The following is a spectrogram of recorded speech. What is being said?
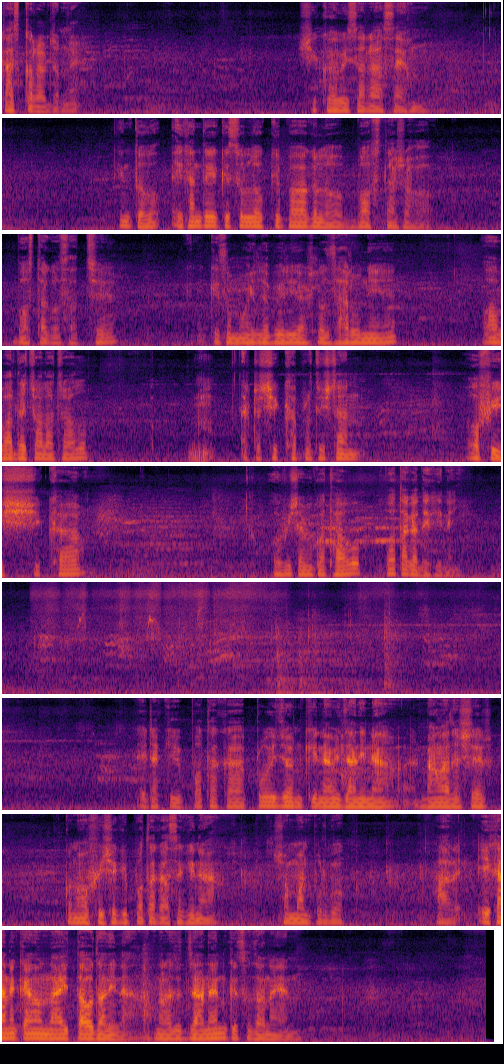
কাজ করার জন্যে। শিক্ষক অফিসাররা আছে এখন। কিন্তু এখান থেকে কিছু লোককে পাওয়া গেল বস্তা সহ। বস্তা গোছাচ্ছে। কিছু মহিলা বেরিয়ে আসলো ঝাড়ু নিয়ে। অবাধে চলাচল। একটা শিক্ষা প্রতিষ্ঠান, অফিস, শিক্ষা অফিস আমি কোথাও পতাকা দেখি নাই। এটা কি পতাকা প্রয়োজন কিনা আমি জানি না। বাংলাদেশের কোনো অফিসে কি পতাকা আছে কি না সম্মানপূর্বক? আর এখানে কেন নাই তাও জানি না। আপনারা যদি জানেন, কিছু জানায়েন।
